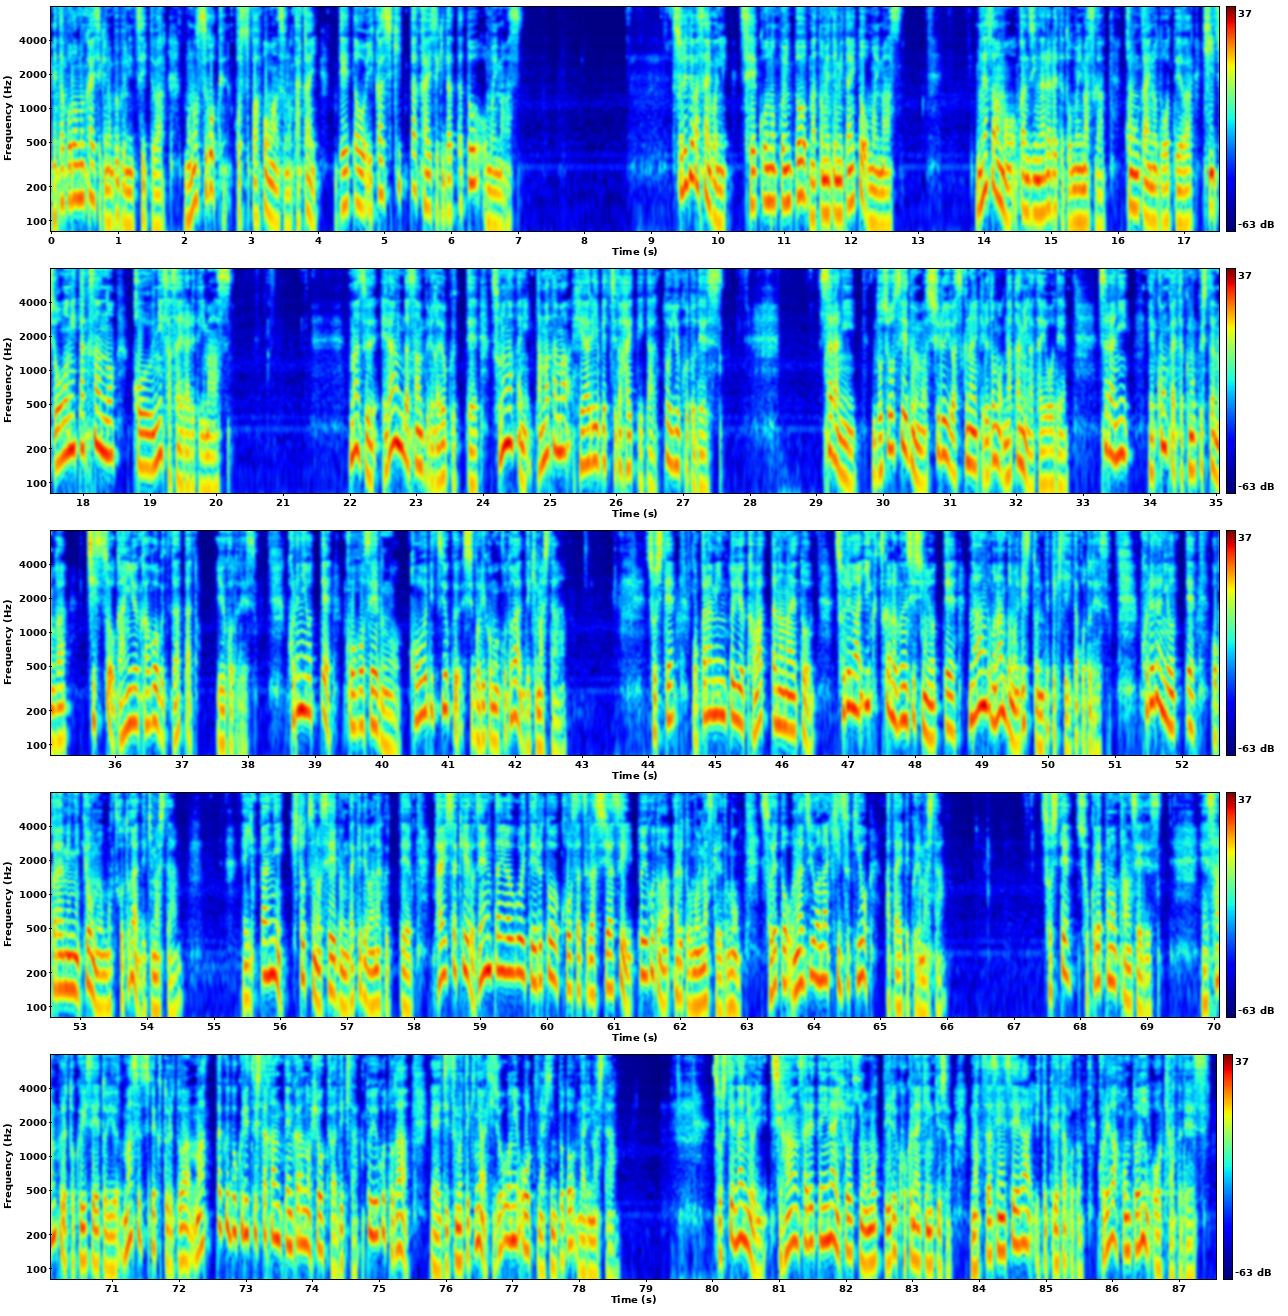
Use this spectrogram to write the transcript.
メタボローム解析の部分については、ものすごくコストパフォーマンスの高いデータを活かしきった解析だったと思います。それでは最後に成功のポイントをまとめてみたいと思います。皆様もお感じになられたと思いますが、今回の童貞は非常にたくさんの幸運に支えられています。まず、選んだサンプルが良くって、その中にたまたまヘアリーベッジが入っていたということです。さらに、土壌成分は種類は少ないけれども中身が多様で、さらに、今回着目したのが窒素含有化合物だったということです。これによって候補成分を効率よく絞り込むことができました。そして、オカラミンという変わった名前と、それがいくつかの分子種によって何度も何度もリストに出てきていたことです。これらによってオカラミンに興味を持つことができました。一般に一つの成分だけではなくって、代謝経路全体が動いていると考察がしやすいということがあると思いますけれども、それと同じような気づきを与えてくれました。そして食レポの完成です。サンプル特異性というマススペクトルとは全く独立した観点からの評価ができたということが、実務的には非常に大きなヒントとなりました。そして何より市販されていない商品を持っている国内研究者、松田先生がいてくれたこと、これが本当に大きかったです。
